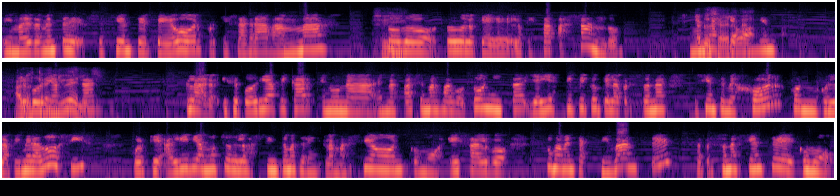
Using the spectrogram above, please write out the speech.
inmediatamente se siente peor porque se agrava más todo, todo lo que lo que está pasando. Claro, se agrava a los tres niveles. Claro, y se podría aplicar en una, en una fase más vagotónica y ahí es típico que la persona se siente mejor con, con la primera dosis porque alivia muchos de los síntomas de la inflamación, como es algo sumamente activante, la persona siente como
